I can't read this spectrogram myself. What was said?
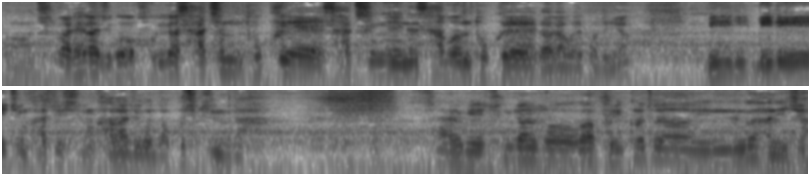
어, 출발해가지고 거기가 4층 도크에 4층에 있는 4번 도크에 넣으라고 했거든요. 미리 미리 좀 갈 수 있으면 가가지고 넣고 싶습니다. 자 여기 충전소가 불이 꺼져 있는 건 아니죠?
